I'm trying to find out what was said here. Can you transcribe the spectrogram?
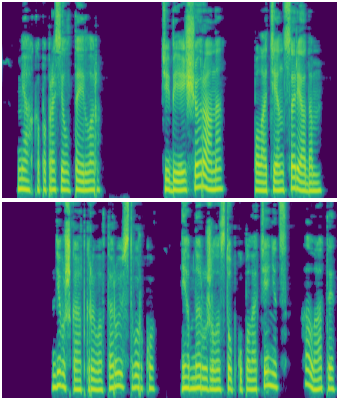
— мягко попросил Тейлор. «Тебе еще рано. Полотенце рядом». Девушка открыла вторую створку и обнаружила стопку полотенец, халаты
